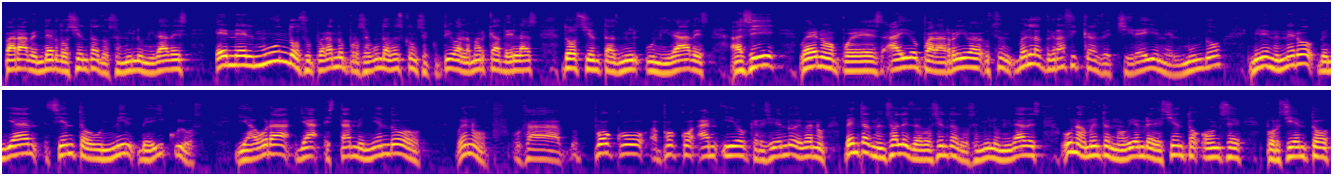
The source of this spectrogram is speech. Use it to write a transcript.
para vender 212 mil unidades en el mundo, superando por segunda vez consecutiva la marca de las 200 mil unidades. Así, bueno, pues ha ido para arriba. Ven las gráficas de Chirei en el mundo. Miren, en enero vendían 101 mil vehículos y ahora ya están vendiendo bueno, o sea, poco a poco han ido creciendo y bueno, ventas mensuales de 212 mil unidades, un aumento en noviembre de 111%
